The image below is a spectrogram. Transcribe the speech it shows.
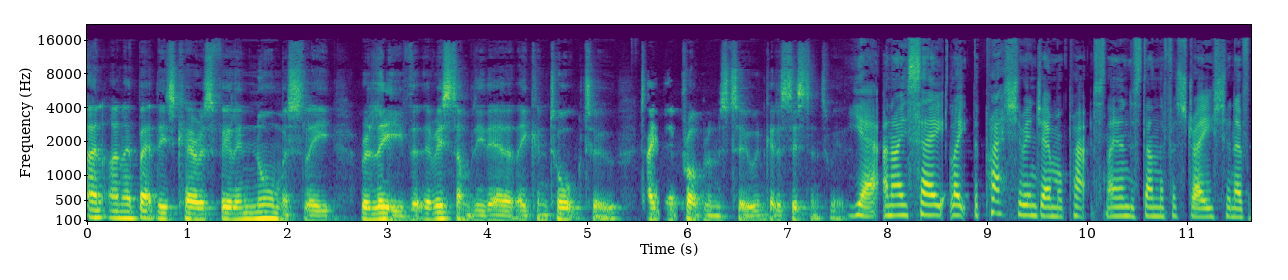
and, and I bet these carers feel enormously relieved that there is somebody there that they can talk to, take their problems to, and get assistance with. Yeah, and I say, like, the pressure in general practice, and I understand the frustration of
